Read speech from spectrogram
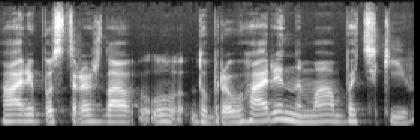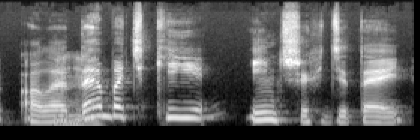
Гаррі постраждав. Добре, у Гаррі нема батьків. Але Мгм. де батьки інших дітей?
